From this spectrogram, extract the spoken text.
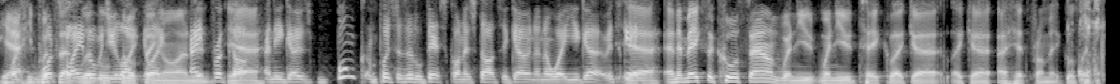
Yeah, what, he what that flavor little- would you like? Thing like on and- apricot, yeah. and he goes bonk and puts his little disc on and starts it going, and away you go. It's good. Yeah, and it makes a cool sound when you when you take like a like a, a hit from it. It goes like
